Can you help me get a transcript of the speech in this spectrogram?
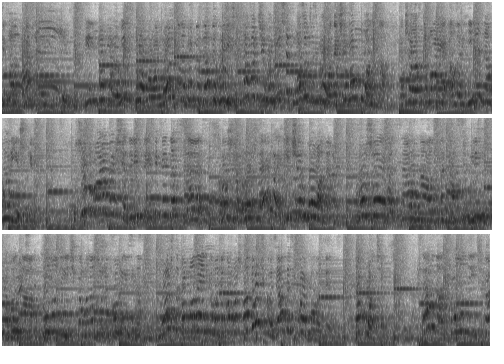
він попробував, він спробував. Можна, наприклад, взяти горішок. Хто хоче горішок, можете спробувати, якщо вам можна. Якщо у вас немає алергії на горішки. Що ми маємо ще? Дивіться, є таке е, роже- рожеве і червоне. Рожеве це у нас така сублімована полуничка, вона дуже корисна. Можете по маленькому такому шматочку взяти спробувати. Хто хоче. Це у нас полуничка.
